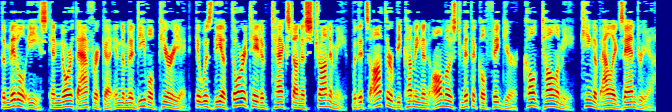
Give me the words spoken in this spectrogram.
the Middle East and North Africa in the medieval period, it was the authoritative text on astronomy, with its author becoming an almost mythical figure, called Ptolemy, king of Alexandria.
